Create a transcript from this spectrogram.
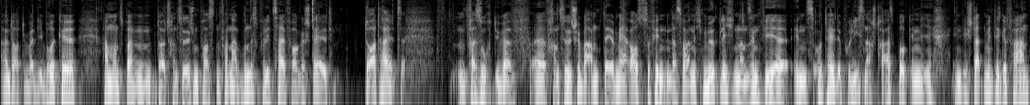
äh, dort über die Brücke, haben uns beim deutsch-französischen Posten von der Bundespolizei vorgestellt, dort halt versucht, über äh, französische Beamte mehr herauszufinden. Das war nicht möglich. Und dann sind wir ins Hotel de Police nach Straßburg in die, in die Stadtmitte gefahren.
